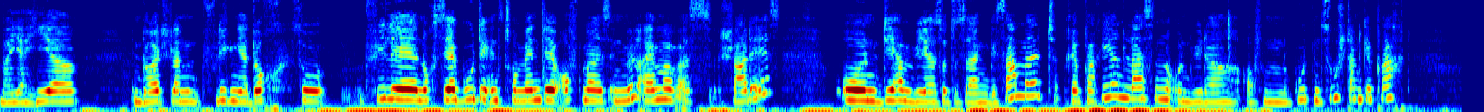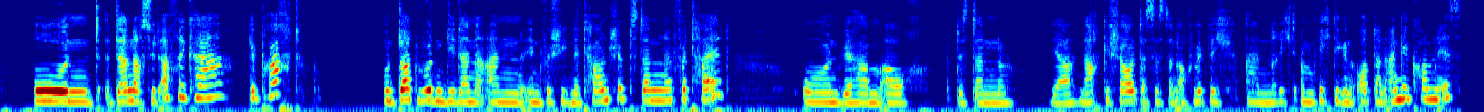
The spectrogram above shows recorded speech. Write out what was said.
Weil ja hier in Deutschland fliegen ja doch so viele noch sehr gute Instrumente oftmals in Mülleimer, was schade ist. Und die haben wir sozusagen gesammelt, reparieren lassen und wieder auf einen guten Zustand gebracht. Und dann nach Südafrika gebracht. Und dort wurden die dann an, in verschiedene Townships dann verteilt. Und wir haben auch das dann ja, nachgeschaut, dass es dann auch wirklich an, am richtigen Ort dann angekommen ist.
